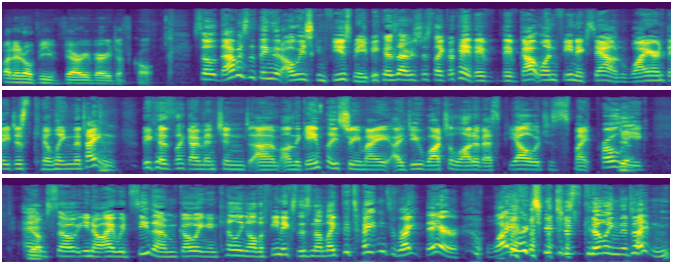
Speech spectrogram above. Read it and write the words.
but it'll be very, very difficult. So that was the thing that always confused me because I was just like, okay, they've they've got one Phoenix down. Why aren't they just killing the Titan? Because like I mentioned um, on the gameplay stream, I I do watch a lot of SPL, which is Smite Pro Yeah. League. And Yep. so, you know, I would see them going and killing all the phoenixes, and I'm like, the Titan's right there. Why aren't you just killing the Titan?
